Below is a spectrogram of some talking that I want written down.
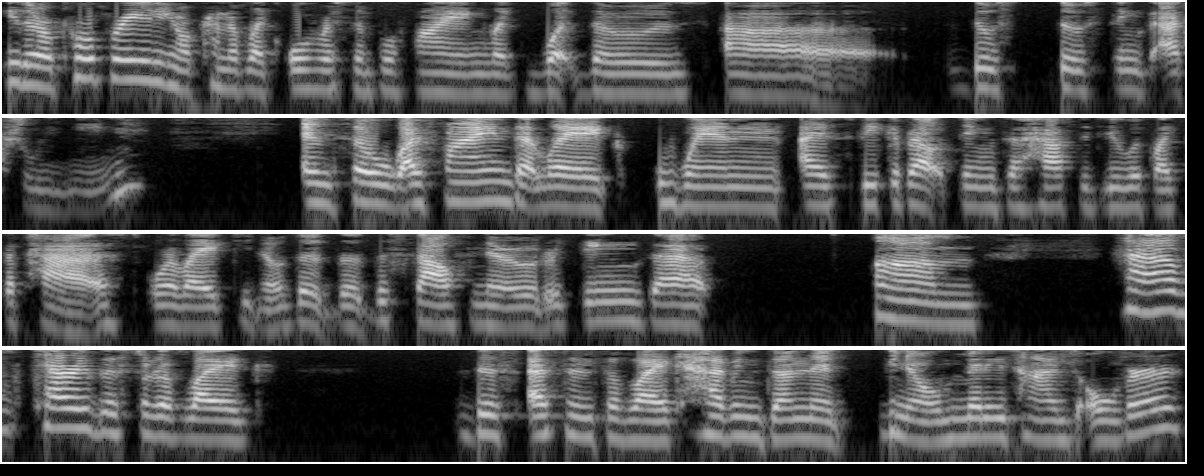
either appropriating or kind of like oversimplifying like what those uh, those those things actually mean. And so I find that like when I speak about things that have to do with like the past or like, you know, the, the, the South Node or things that, um, have carried this sort of like this essence of like having done it, you know, many times over,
